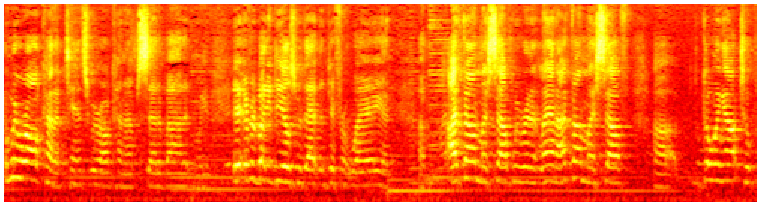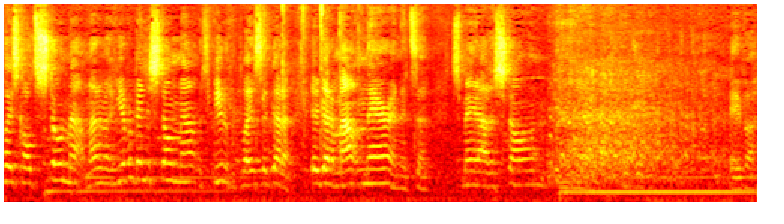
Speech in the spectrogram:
And we were all kind of tense. We were all kind of upset about it. And we, everybody deals with that in a different way. And uh, I found myself, we were in Atlanta, I found myself uh, going out to a place called Stone Mountain. I don't know, have you ever been to Stone Mountain? It's a beautiful place. They've got a, they've got a mountain there, and it's a, it's made out of stone. They've, uh,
